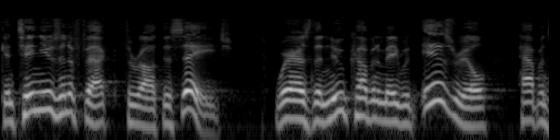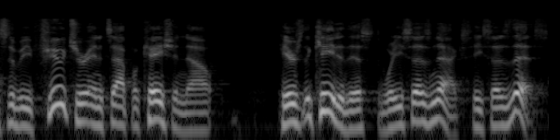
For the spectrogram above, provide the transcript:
continues in effect throughout this age, whereas the new covenant made with Israel happens to be future in its application. Now, here's the key to this, what he says next. He says this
